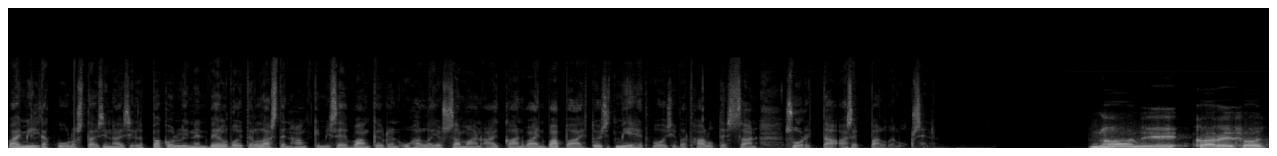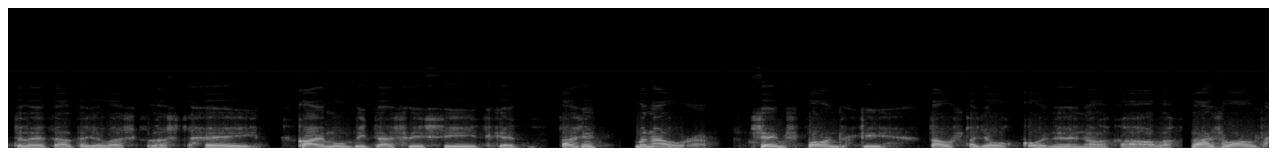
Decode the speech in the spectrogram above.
Vai miltä kuulostaisi naisille pakollinen velvoite lasten hankkimiseen vankeuden uhalla, jos samaan aikaan vain vapaaehtoiset miehet voisivat halutessaan suorittaa asepalveluksen? No niin, Kari soittelee täältä Jyväskylästä. Hei, kai mun pitäisi vissi itkeä. Tai sit mä nauran. James Bondkin taustajoukkoineen alkaa olla naisvalta.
